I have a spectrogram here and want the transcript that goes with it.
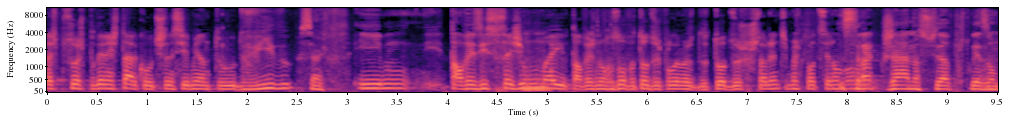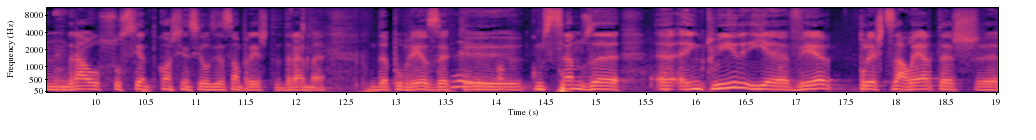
as pessoas poderem estar com o distanciamento devido e, e, talvez isso seja um uhum. meio, talvez não resolva todos os problemas de todos os restaurantes, mas pode ser um bom Será meio. que já há na sociedade portuguesa um grau suficiente de consciencialização para este drama da pobreza que começamos a, a, a intuir intuir e a ver por estes alertas eh,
